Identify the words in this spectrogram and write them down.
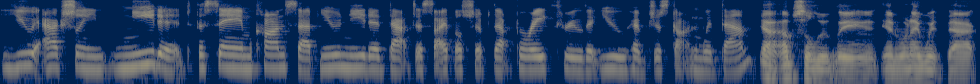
you actually needed the same concept? You needed that discipleship, that breakthrough that you have just gotten with them? Yeah, absolutely. And when I went back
